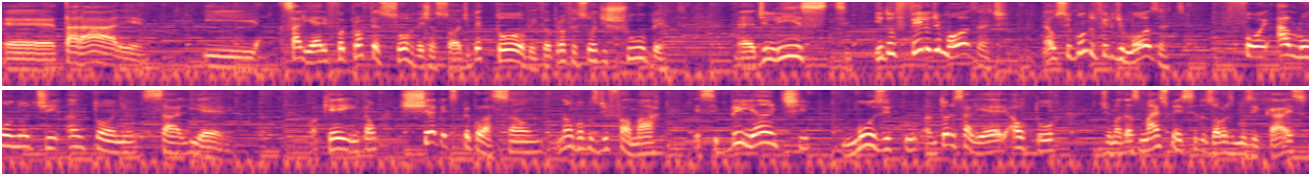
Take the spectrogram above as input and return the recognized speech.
é, Tarare e Salieri foi professor, veja só, de Beethoven, foi professor de Schubert, é, de Liszt e do filho de Mozart. Né, o segundo filho de Mozart foi aluno de Antônio Salieri. Ok? Então chega de especulação, não vamos difamar esse brilhante músico Antônio Salieri, autor de uma das mais conhecidas obras musicais,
